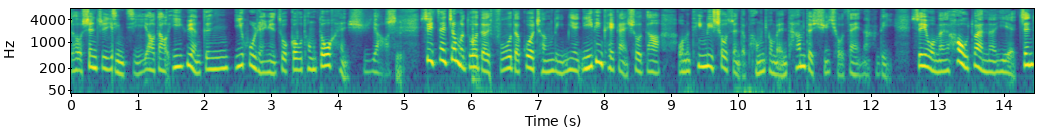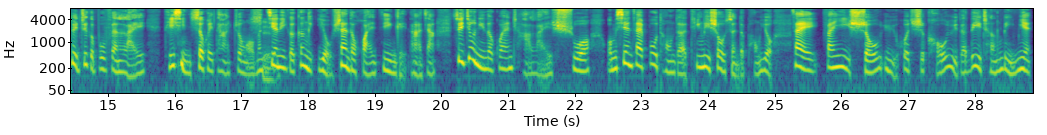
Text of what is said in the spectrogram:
时候。甚至紧急要到医院跟医护人员做沟通都很需要，是。所以在这么多的服务的过程里面，你一定可以感受到我们听力受损的朋友们他们的需求在哪里。所以我们后段呢也针对这个部分来提醒社会大众，我们建立一个更友善的环境给大家。所以就您的观察来说，我们现在不同的听力受损的朋友在翻译手语或者是口语的历程里面，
